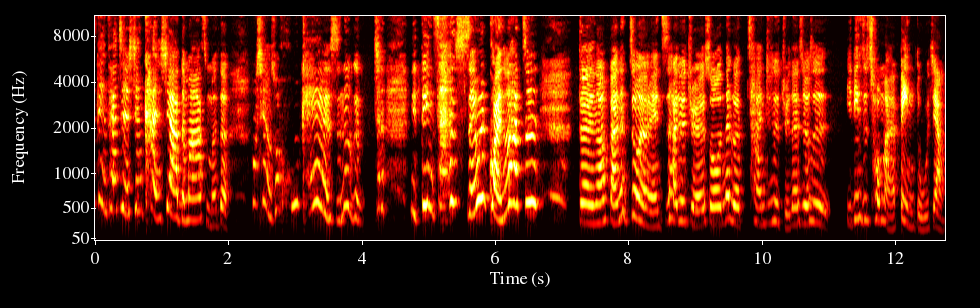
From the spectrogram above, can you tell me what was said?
订餐之前先看下的吗？什么的？我心想说 Who cares？那个这你订餐谁会管说他这对，然后反正总而言之，他就觉得说那个餐就是绝对就是一定是充满了病毒这样。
